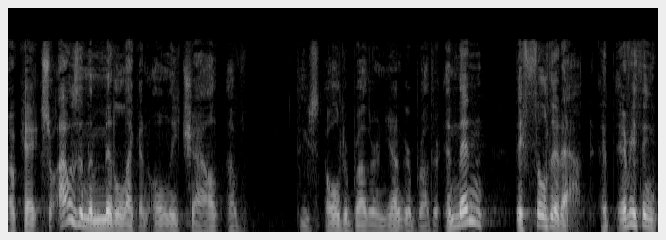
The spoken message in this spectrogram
Okay, so I was in the middle like an only child of these older brother and younger brother. And then they filled it out. Everything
